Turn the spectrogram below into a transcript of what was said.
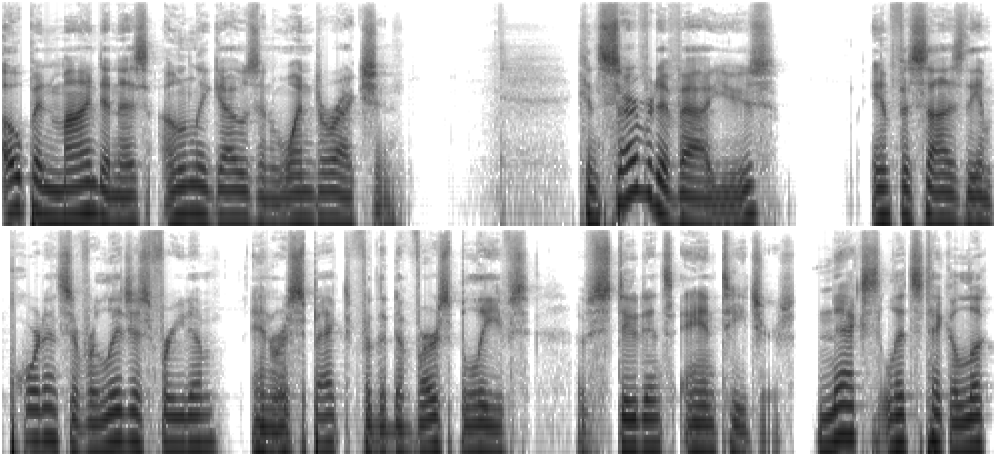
open mindedness only goes in one direction. Conservative values emphasize the importance of religious freedom and respect for the diverse beliefs of students and teachers. Next, let's take a look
